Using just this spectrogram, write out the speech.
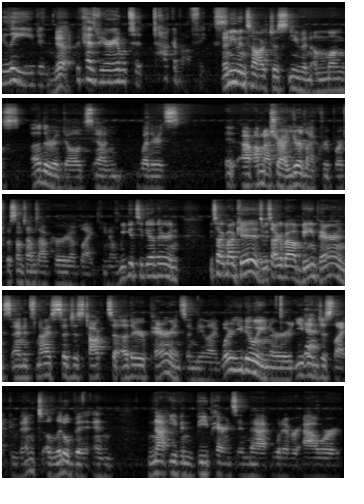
relieved and Yeah. because we were able to talk about things. and even talk just even amongst other adults and whether it's i'm not sure how your life group works but sometimes i've heard of like you know we get together and we talk about kids we talk about being parents and it's nice to just talk to other parents and be like what are you doing or even Yeah. just like vent a little bit and not even be parents in that whatever hour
